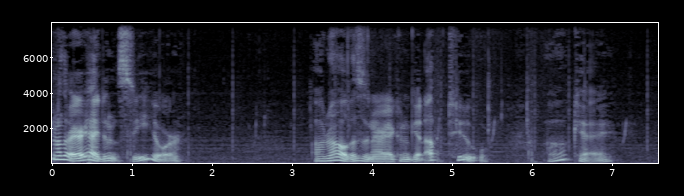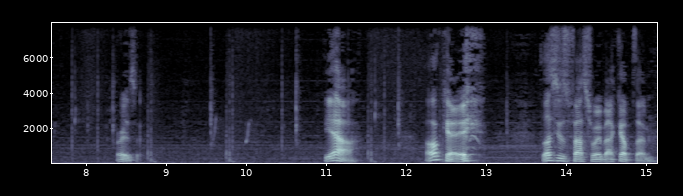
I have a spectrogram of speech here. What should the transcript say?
another area I didn't see, or? Oh no, this is an area I couldn't get up to. Okay. Where is it? Yeah. Okay. so let's use the faster way back up then.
